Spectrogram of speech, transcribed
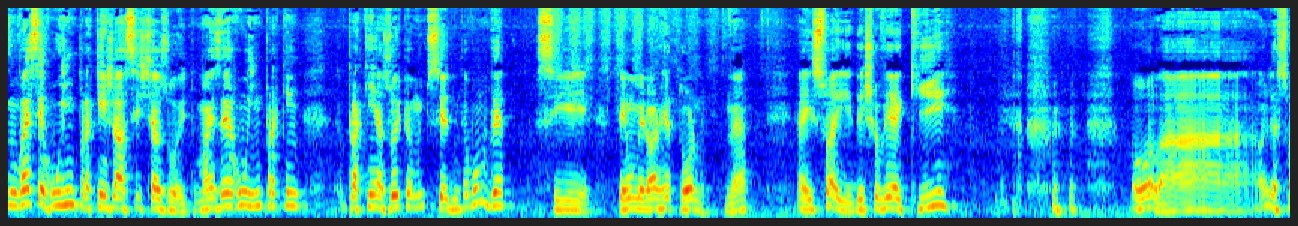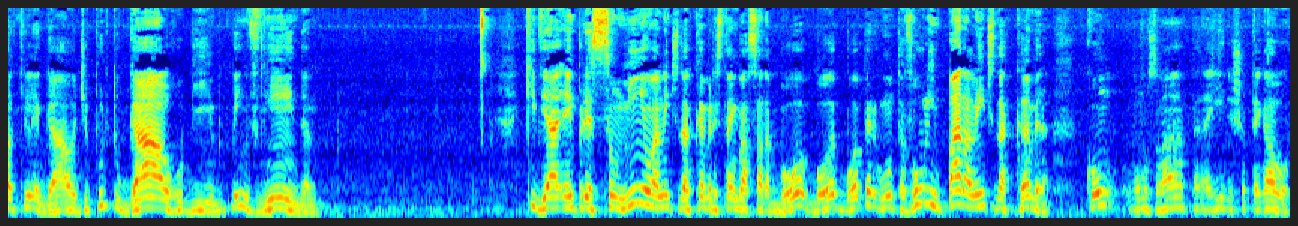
não vai ser ruim para quem já assiste às 8, mas é ruim para quem, quem às 8 é muito cedo. Então vamos ver se tem um melhor retorno, né? É isso aí. Deixa eu ver aqui. Olá! Olha só que legal. De Portugal, Rubi. Bem-vinda. Que. A impressão minha ou a lente da câmera está embaçada? Boa, boa, boa pergunta. Vou limpar a lente da câmera com. Vamos lá, peraí, deixa eu pegar o,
